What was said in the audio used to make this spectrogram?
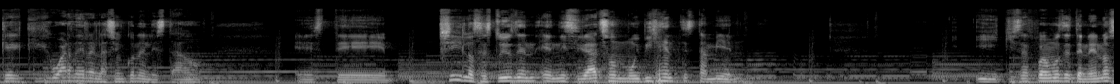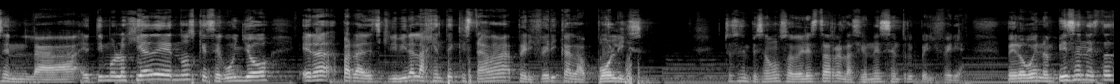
qué, guarda relación con el Estado? Este, sí, los estudios de etnicidad son muy vigentes también. Y quizás podemos detenernos en la etimología de etnos, que según yo era para describir a la gente que estaba periférica la polis. Entonces empezamos a ver estas relaciones centro y periferia. Pero bueno, empiezan estas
